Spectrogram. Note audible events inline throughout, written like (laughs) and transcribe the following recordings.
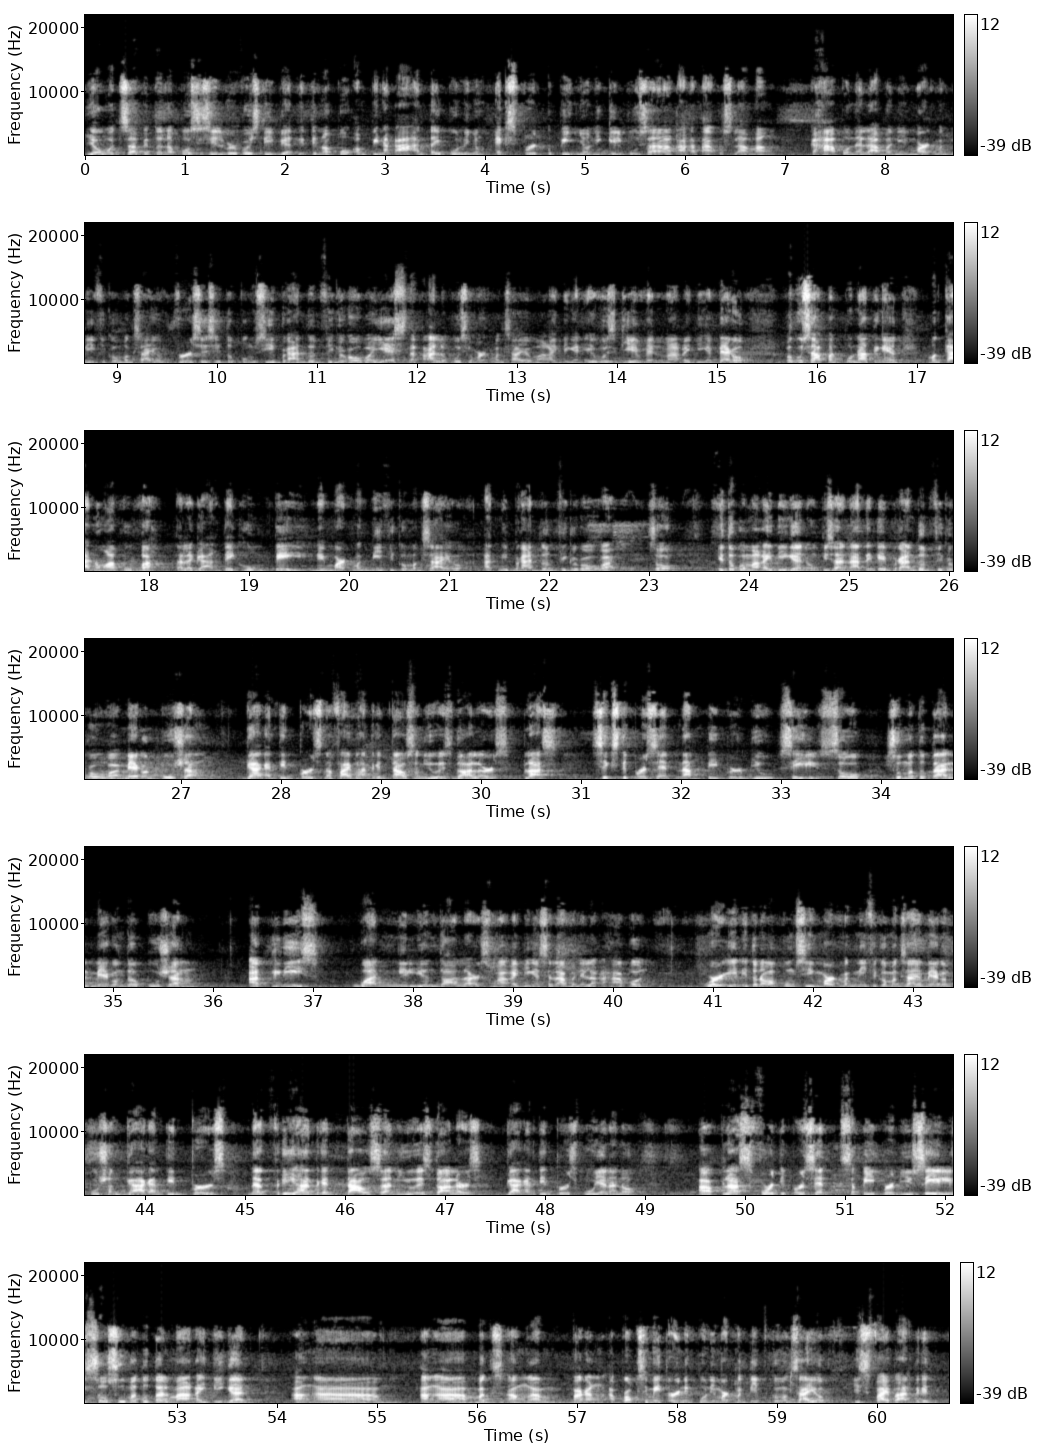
Yo, what's up? Ito na po si Silver Voice TV at ito na po ang pinakaantay po ninyong expert opinion hinggil po sa kakatapos lamang kahapon na laban ni Mark Magnifico Magsayo versus ito pong si Brandon Figueroa. Yes, natalo po si Mark Magsayo mga kaibigan. It was given mga kaibigan. Pero pag-usapan po natin ngayon, magkano nga po ba talaga ang take-home pay ni Mark Magnifico Magsayo at ni Brandon Figueroa? So, ito po mga kaibigan, umpisa natin kay Brandon Figueroa. Meron po siyang guaranteed purse na 500,000 US dollars plus 60% ng pay-per-view sales. So, suma total, meron daw po siyang at least 1 million dollars mga kaibigan sa laban nila kahapon. Wherein, ito naman pong si Mark Magnifico Magsayo, meron po siyang guaranteed purse na 300,000 US dollars. Guaranteed purse po yan, ano? Ah, plus 40% sa pay-per-view sales. So, suma total mga kaibigan, ang ah, ang ah, mag, ang um, parang approximate earning po ni Mark Magnifico Magsayo is 500,000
